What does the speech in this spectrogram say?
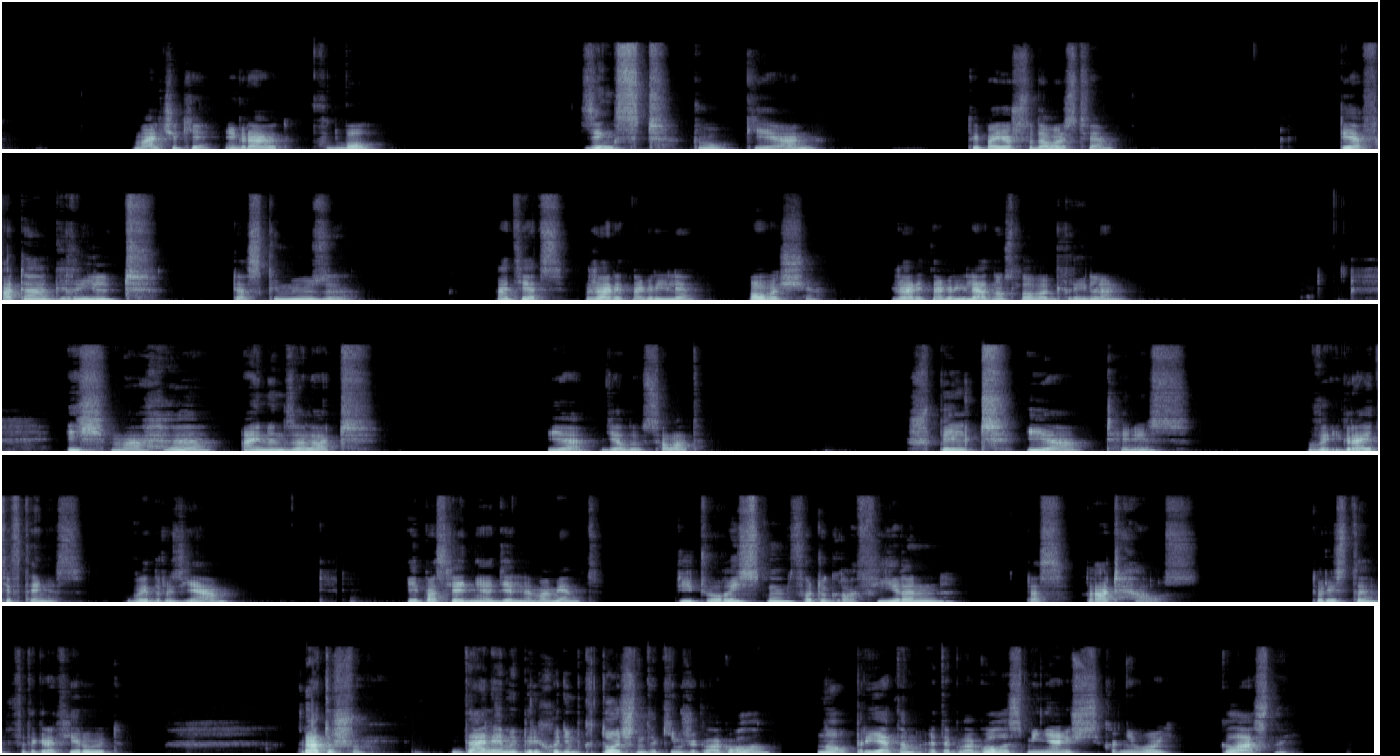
Мальчики играют в футбол. Singst du gern? Ты поешь с удовольствием? Der Vater grillt das Gemüse. Отец жарит на гриле овощи. Жарить на гриле одно слово grillen. Ich mache einen Salat. Я делаю салат. Spielt ihr Tennis? Вы играете в теннис? Вы друзья? И последний отдельный момент. Die Touristen fotografieren das Rathaus. Туристы фотографируют ратушу. Далее мы переходим к точно таким же глаголам, но при этом это глаголы с меняющейся корневой гласной.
